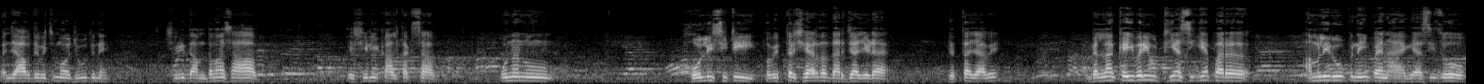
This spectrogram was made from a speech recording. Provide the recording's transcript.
ਪੰਜਾਬ ਦੇ ਵਿੱਚ ਮੌਜੂਦ ਨੇ, ਸ਼੍ਰੀ ਦਮਦਮਾ ਸਾਹਿਬ ਤੇ ਸ਼੍ਰੀ ਅਕਾਲ ਤਖਤ ਸਾਹਿਬ, ਉਹਨਾਂ ਨੂੰ ਹੋਲੀ ਸਿਟੀ ਪਵਿੱਤਰ ਸ਼ਹਿਰ ਦਾ ਦਰਜਾ ਜਿਹੜਾ ਦਿੱਤਾ ਜਾਵੇ। ਗੱਲਾਂ ਕਈ ਵਾਰੀ ਉੱਠੀਆਂ ਸੀਗੀਆਂ, ਪਰ ਅਮਲੀ ਰੂਪ ਨਹੀਂ ਪਹਿਨਾਇਆ ਗਿਆ ਸੀ ਸੋ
